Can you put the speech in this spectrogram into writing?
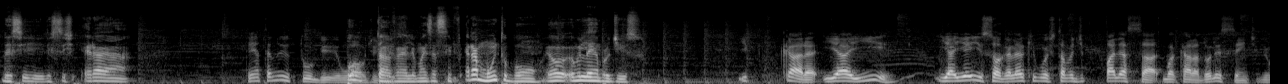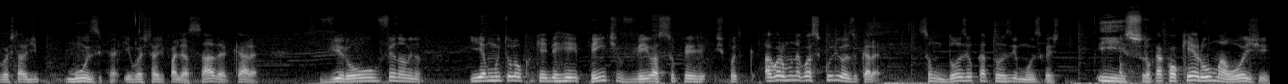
desse, desse era Tem até no YouTube o áudio puta, velho, mas assim, era muito bom. Eu, eu me lembro disso. E, cara, e aí. E aí é isso, a galera que gostava de palhaçada, cara, adolescente, que gostava de música e gostava de palhaçada, cara, virou um fenômeno. E é muito louco que aí de repente veio a super. Agora, um negócio curioso, cara. São 12 ou 14 músicas. Isso. Tocar qualquer uma hoje,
